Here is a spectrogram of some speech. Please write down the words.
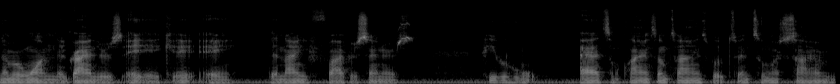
Number one, the grinders, AAKA, the 95 percenters, people who add some clients sometimes but spend too much time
